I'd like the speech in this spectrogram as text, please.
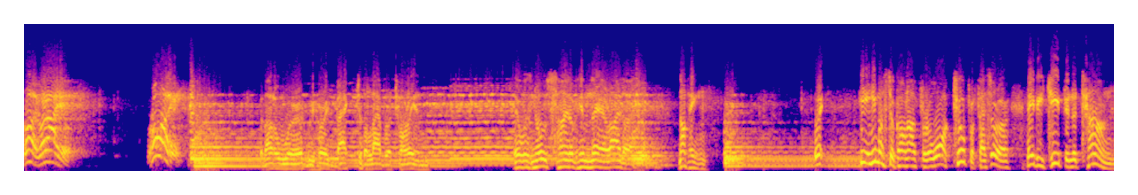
Roy, where are you? Roy! Without a word, we hurried back to the laboratory, and there was no sign of him there either. Nothing. Wait, he, he must have gone out for a walk too, Professor, or maybe jeeped into town.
